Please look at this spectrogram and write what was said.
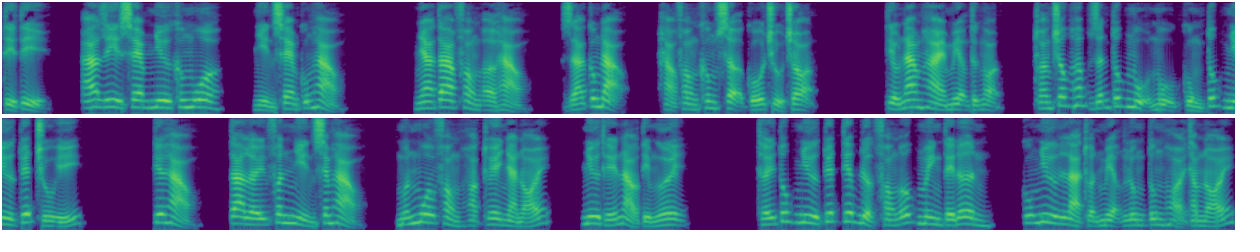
tỷ tỷ, a di xem như không mua, nhìn xem cũng hảo. Nhà ta phòng ở hảo, giá công đạo, hảo phòng không sợ cố chủ chọn. Tiểu Nam hải miệng từ ngọn, thoáng chốc hấp dẫn túc mụ mụ cùng túc như tuyết chú ý. Kia hảo, ta lấy phân nhìn xem hảo, muốn mua phòng hoặc thuê nhà nói, như thế nào tìm ngươi. Thấy túc như tuyết tiếp được phòng ốc minh tế đơn, cũng như là thuận miệng lung tung hỏi thăm nói.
